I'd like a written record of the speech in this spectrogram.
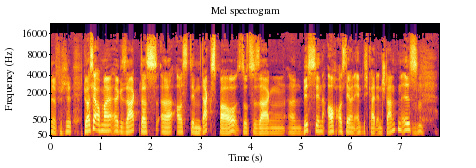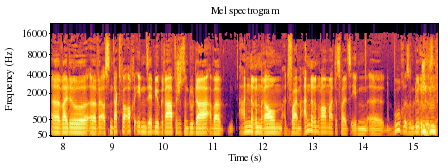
Ne, verstehe. Du hast ja auch mal äh, gesagt, dass äh, aus dem DAX-Bau sozusagen äh, ein bisschen auch aus der Unendlichkeit entstanden ist, Mhm. äh, weil du, äh, weil aus dem DAX-Bau auch eben sehr biografisch ist und du da aber anderen Raum, also vor allem anderen Raum hattest, weil es eben äh, Buch ist und lyrisch Mhm. ist,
